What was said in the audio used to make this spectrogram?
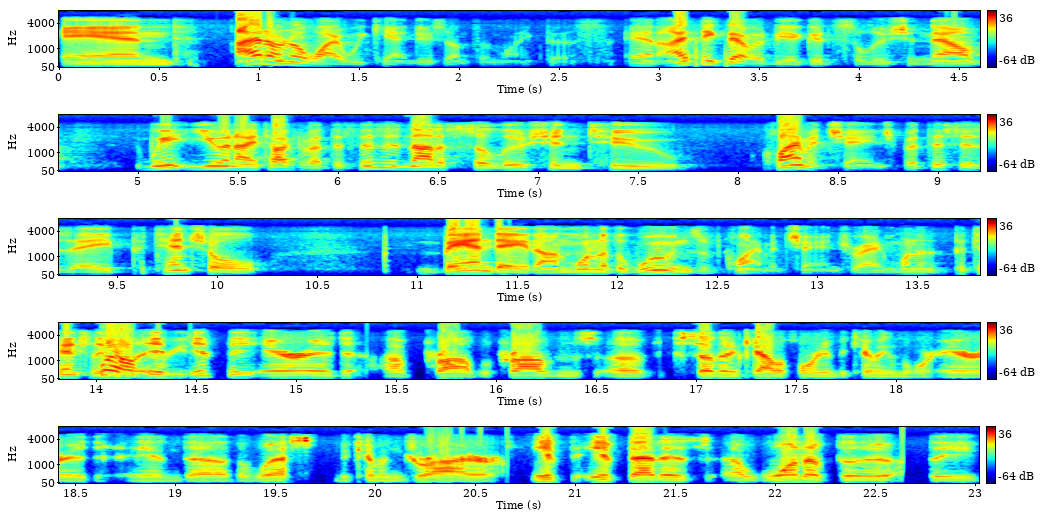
And I don't know why we can't do something like this. And I think that would be a good solution. Now, we you and I talked about this. This is not a solution to climate change, but this is a potential band-aid on one of the wounds of climate change, right? One of the potentially well, if, if the arid uh, prob- problems of Southern California becoming more arid and uh, the West becoming drier, if if that is uh, one of the the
